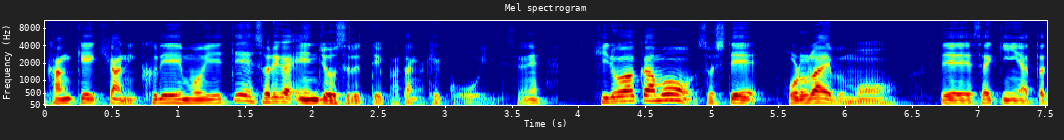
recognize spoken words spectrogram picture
関係機関にクレームを入れてそれが炎上するっていうパターンが結構多いんですよね。ヒロアカもそしてホロライブもで最近やった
